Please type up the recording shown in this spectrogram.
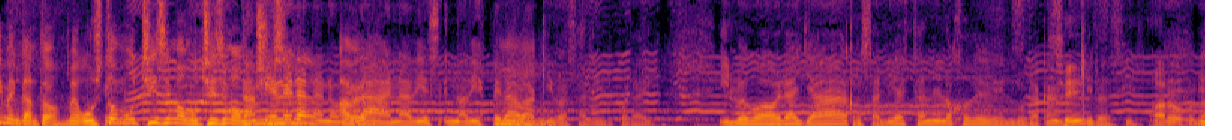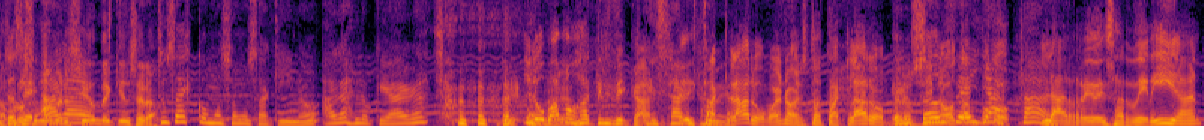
amor, me encantó, me gustó muchísimo, muchísimo, También muchísimo. era la novedad, nadie, nadie esperaba Mm. que iba a salir por ahí. Y luego ahora ya Rosalía está en el ojo del huracán, Sí. quiero decir. Claro, la Entonces, próxima haga- versión de quién será. Tú sabes cómo somos aquí, ¿no? Hagas lo que hagas. De- Lo vamos a criticar. Está claro, bueno, esto está claro, pero si no tampoco las redes arderían,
